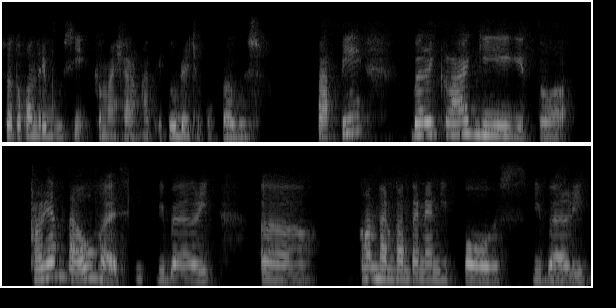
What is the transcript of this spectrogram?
suatu kontribusi ke masyarakat itu udah cukup bagus. Tapi balik lagi gitu. Kalian tahu nggak sih di balik uh, konten-konten yang dipost di balik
